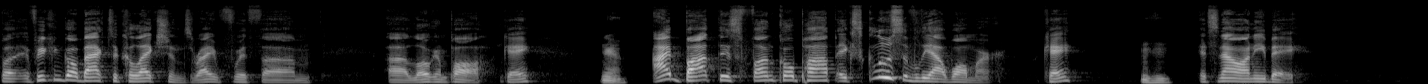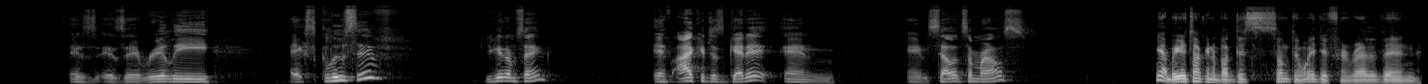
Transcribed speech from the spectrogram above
but if we can go back to collections, right, with um, uh, Logan Paul, okay? Yeah. I bought this Funko Pop exclusively at Walmart, okay? hmm It's now on eBay. Is is it really exclusive? You get what I'm saying? If I could just get it and and sell it somewhere else, Yeah, but you're talking about this something way different rather than,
